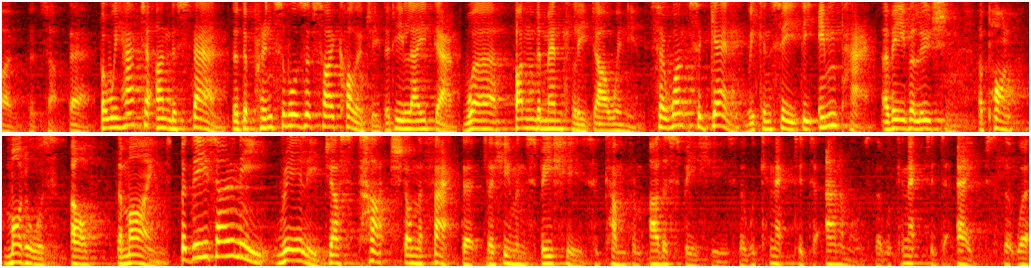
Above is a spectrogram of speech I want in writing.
quote that's up there. But we have to understand that the principles of psychology that he laid down were fundamentally Darwinian. So once again, we can see the impact of evolution upon models of the mind. But these only really just touched on the fact that the human species had come from other species that were connected to animals, that were connected to apes, that were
